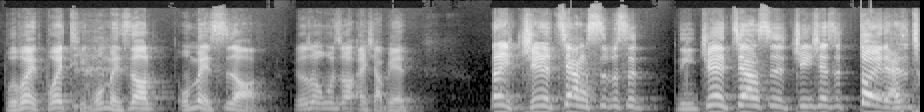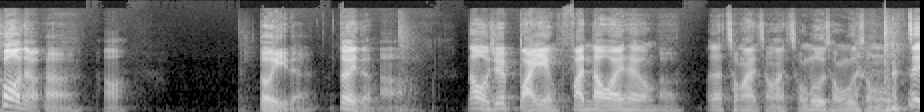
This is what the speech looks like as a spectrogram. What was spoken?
不会不会停，我每次哦，我每次哦，比如说问说，哎，小编，那你觉得这样是不是？你觉得这样是均线是对的还是错的？嗯，好，对的，对的啊。那我就会把眼翻到外太空，我再重来重来重录重录重录。这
